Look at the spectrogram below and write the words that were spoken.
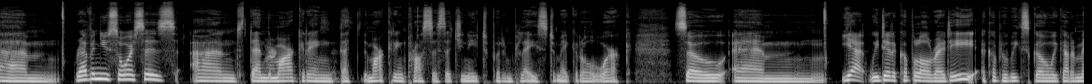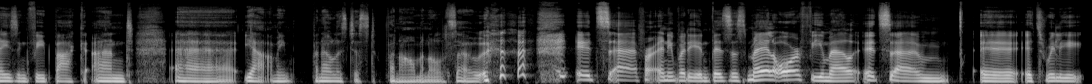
um, revenue sources, and then the marketing that the marketing process that you need to put in place to make it all work. So um, yeah, we did a couple already a couple of weeks ago, and we got amazing feedback. And uh, yeah, I mean, Finola's just phenomenal. So it's uh, for anybody in business, male or female. It's um, uh, it's really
